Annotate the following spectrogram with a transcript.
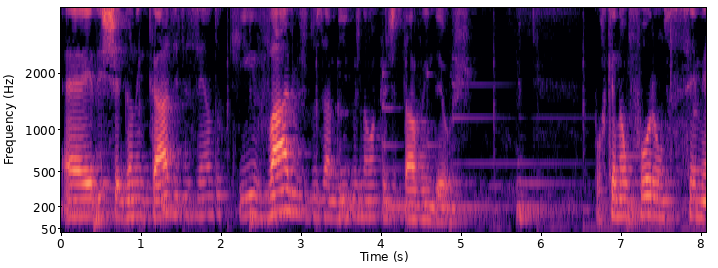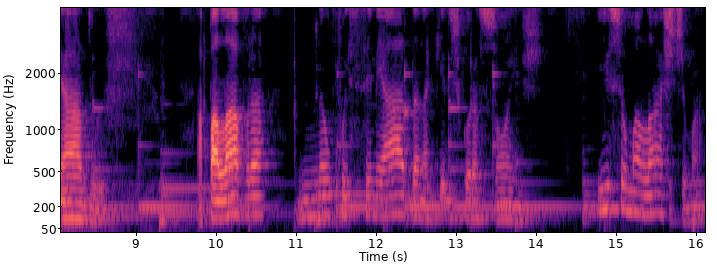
é, ele chegando em casa e dizendo que vários dos amigos não acreditavam em Deus, porque não foram semeados. A palavra não foi semeada naqueles corações. E isso é uma lástima,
